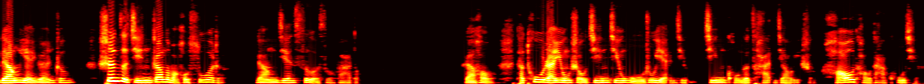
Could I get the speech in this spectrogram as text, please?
两眼圆睁，身子紧张的往后缩着，两肩瑟瑟发抖。然后他突然用手紧紧捂住眼睛，惊恐的惨叫一声，嚎啕大哭起来。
